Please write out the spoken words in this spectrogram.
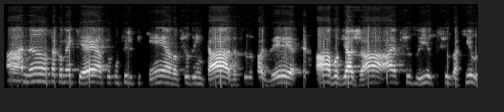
ah, não, sabe como é que é? Estou com um filho pequeno, preciso ir em casa, preciso fazer, ah, vou viajar, ah, preciso isso, preciso aquilo.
